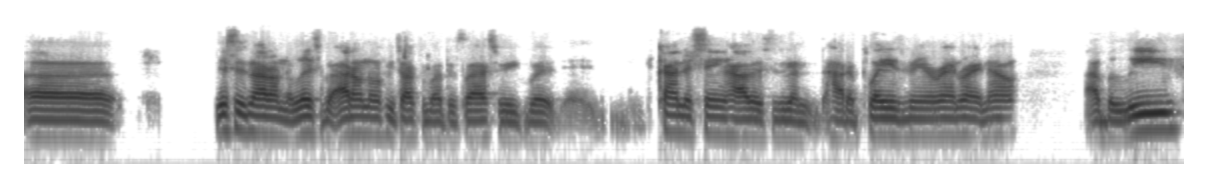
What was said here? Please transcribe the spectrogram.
uh, this is not on the list, but I don't know if we talked about this last week, but kind of seeing how this is going, how the play is being ran right now. I believe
